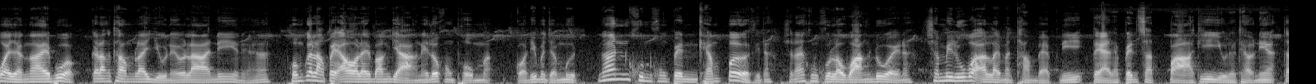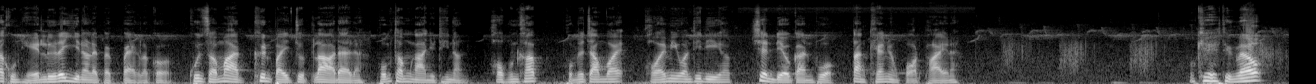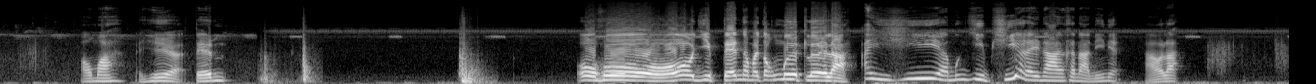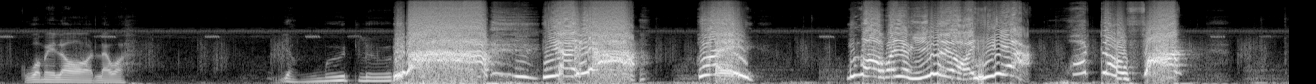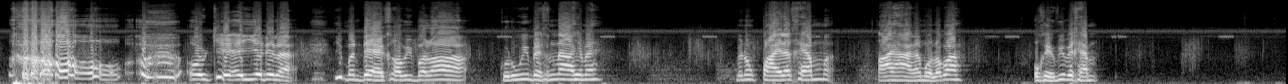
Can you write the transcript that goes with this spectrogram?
ว่าอย่างไงพวกกำลังทำอะไรอยู่ในเวลานี้เนี่ยฮะผมกำลังไปเอาอะไรบางอย่างในรถของผมอะก่อนที่มันจะมืดงั้นคุณคงเป็นแคมเปอร์สินะฉะนั้นคุณควรระวังด้วยนะฉันไม่รู้ว่าอะไรมันทำแบบนี้ แต่อาจจะเป็นสัตว์ป่าที่อยู่แถวๆเนี้ยถ้าคุณเห็นหรือได้ยินอะไรแปลกๆ แล้วก็ คุณสามารถขึ้นไปจุดล่าได้นะผมทำงานอยู่ที่นั่น ขอบคุณครับ ผมจะจำไว้ ขอให้มีวันที่ดีครับ เช่นเดียวกันพวกตั้งแคมป์อย่างปลอดภัยนะ โอเคถึงแล้ว เอามาไอ้เหี้ยเต็นท์ โอ้โห หยิบเต็นท์ทำไมต้องมืดเลยล่ะ ไอ้เฮียมึงหยิบเฮียอะไรนานขนาดนี้เนี่ย เอาละกูว่าไม่รอดแล้ววะอย่างมืดเลยเฮียเนี่ย เฮ้ย มึงออกมาอย่างนี้เลยเหรอไอ้เฮีย What the fuck โอเคไอ้เฮียนี่แหละ ที่มันแดกคาบิบาร่า กูต้องวิ่งไปข้างหน้าใช่ไหม ไม่ต้องไปแล้วแคมป์ตายห่างกันหมดแล้วปะ โอเควิ่งไปแคมป์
